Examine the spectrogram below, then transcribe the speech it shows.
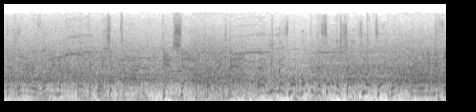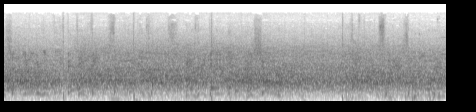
But that ladder is lined up perfectly. Showtime. Dead set on a prize now. Hey, you miss 100% of the shots you don't take, right? Then when you miss a shot, you don't usually fall 15 feet. So very close. He's not giving up yet. He should. Smash on the ladder.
